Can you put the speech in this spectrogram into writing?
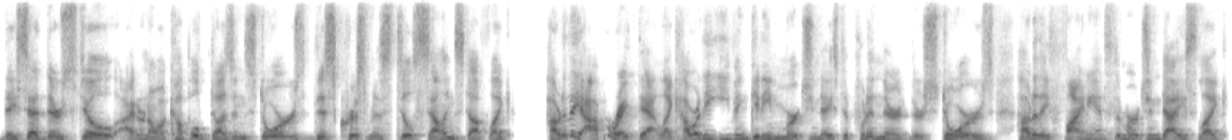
they said there's still, I don't know, a couple dozen stores this Christmas still selling stuff. Like, how do they operate that? Like, how are they even getting merchandise to put in their their stores? How do they finance the merchandise? Like,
